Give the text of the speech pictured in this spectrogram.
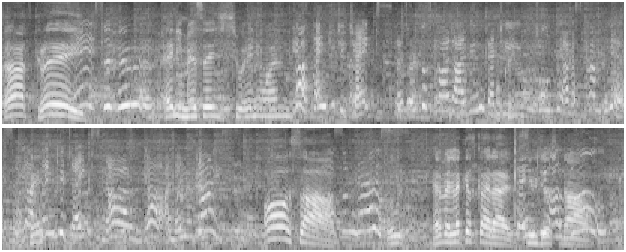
That's great. Yes, woohoo! Any message to anyone? Yeah, thank you to Jakes. That's also skydiving that Okay. he told me I must come here. So yeah, Okay. thank you, Jakes. Now, yeah, I know you guys. Awesome. Awesomeness. Have a lucky skydive. Thank you you. just I now. will.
